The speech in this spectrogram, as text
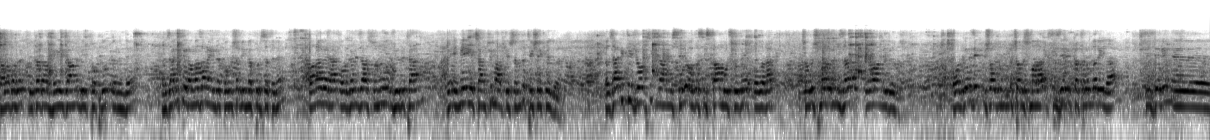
kalabalık, bu kadar heyecanlı bir topluluk önünde özellikle Ramazan ayında konuşabilme fırsatını bana veren, organizasyonu yürüten ve emeği geçen tüm arkadaşlarıma teşekkür ediyorum. Özellikle Jeofizik Mühendisleri Odası İstanbul Şube olarak çalışmalarımıza devam ediyoruz. Organize etmiş olduğumuz bu çalışmalar sizlerin katılımlarıyla, sizlerin eee,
